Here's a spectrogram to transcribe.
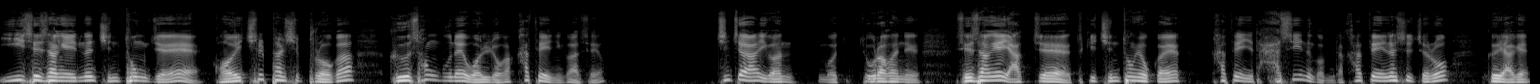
이 세상에 있는 진통제의 거의 7, 80%가 그 성분의 원료가 카페인인 거 아세요? 진짜 이건 뭐 오라고 한 얘기. 세상의 약제, 특히 진통 효과에 카페인이 다 쓰이는 겁니다. 카페인은 실제로 그 약에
